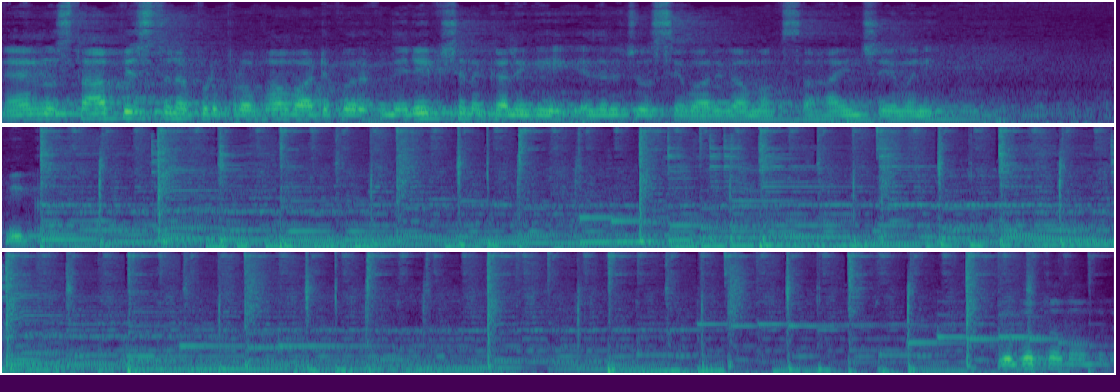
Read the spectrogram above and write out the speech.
నేను స్థాపిస్తున్నప్పుడు ప్రభా వాటి కొరకు నిరీక్షణ కలిగి ఎదురు చూసేవారుగా మాకు సహాయం చేయమని మీకు కృపతో మమ్మల్ని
